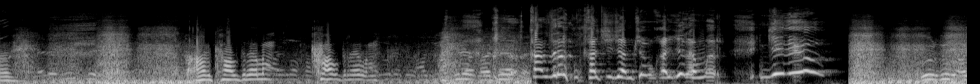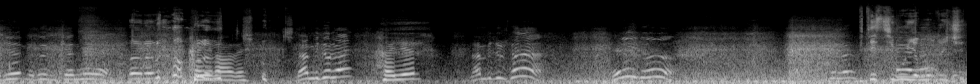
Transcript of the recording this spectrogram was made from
Abi. Abi kaldıralım. Kaldıralım. Kaldıralım kaçacağım çabuk acelem var. Geliyor. Dur dur acele etme dur bir kendine gel. Hayır abi. Lan bir dur lan. Hayır. Lan bir dursana. Nereye gidiyorsun oğlum? Dur lan. Vites çubuğu yamulduğu için.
